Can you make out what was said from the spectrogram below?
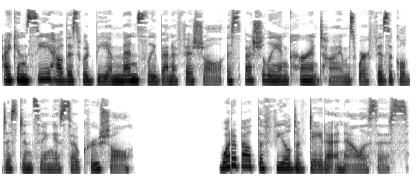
I can see how this would be immensely beneficial, especially in current times where physical distancing is so crucial. What about the field of data analysis?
